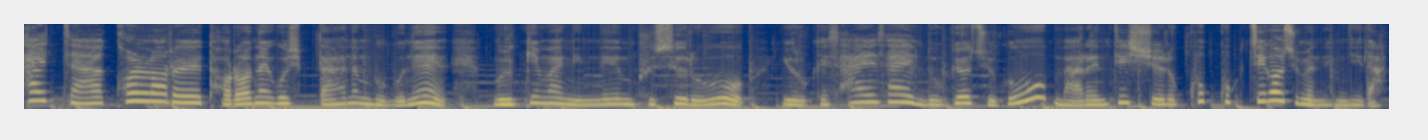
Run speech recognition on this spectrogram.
살짝 컬러를 덜어내고 싶다 하는 부분은 물기만 있는 붓으로 이렇게 살살 녹여주고 마른 티슈로 콕콕 찍어주면 됩니다.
